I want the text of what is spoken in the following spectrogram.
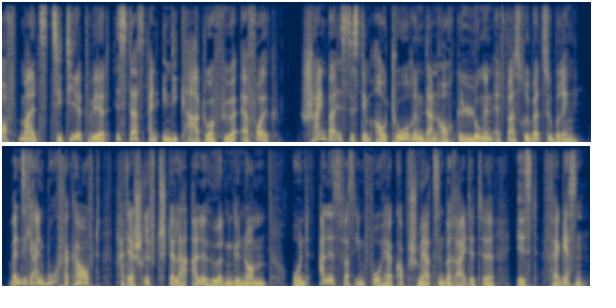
oftmals zitiert wird, ist das ein Indikator für Erfolg. Scheinbar ist es dem Autoren dann auch gelungen, etwas rüberzubringen. Wenn sich ein Buch verkauft, hat der Schriftsteller alle Hürden genommen und alles, was ihm vorher Kopfschmerzen bereitete, ist vergessen.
